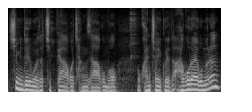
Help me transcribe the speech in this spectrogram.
시민들이 모여서 집회하고 장사하고 뭐 관청 있고 그래서 아고라에 보면은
